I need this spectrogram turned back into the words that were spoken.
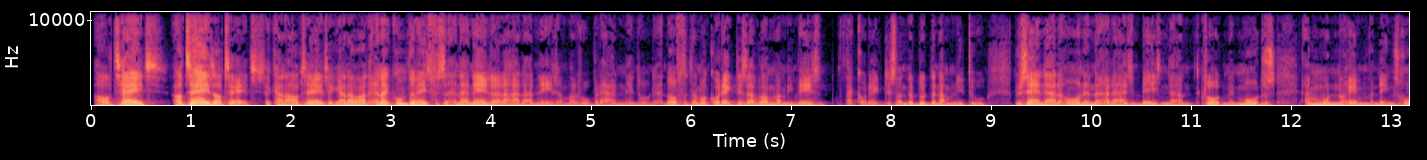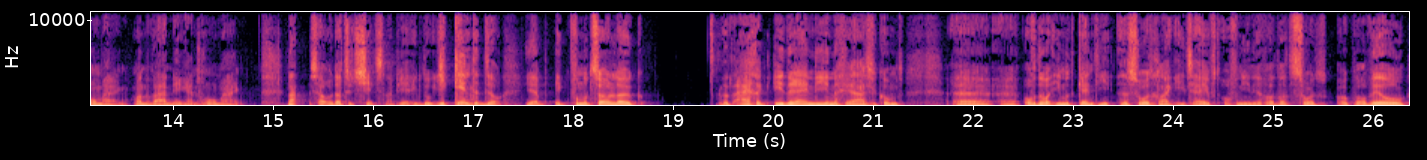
Altijd. Altijd, altijd. Dat kan altijd. Kan dan wat. En dan komt er ineens van, nee, dan gaat dat ineens allemaal zo praten en. En of het allemaal correct is, dat we maar niet mezen. Of dat correct is, dat doet er allemaal niet toe. We zijn daar gewoon in de garage bezig aan het met motors. En we moeten nog even wat dingen schoonmaken. Want er waren dingen aan het schoonmaken. Nou, zo, dat soort shit, snap je? Ik bedoel, je kent het wel. Je ik vond het zo leuk dat eigenlijk iedereen die in de garage komt, uh, uh, of er wel iemand kent die een soortgelijk iets heeft, of in ieder geval dat soort ook wel wil.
